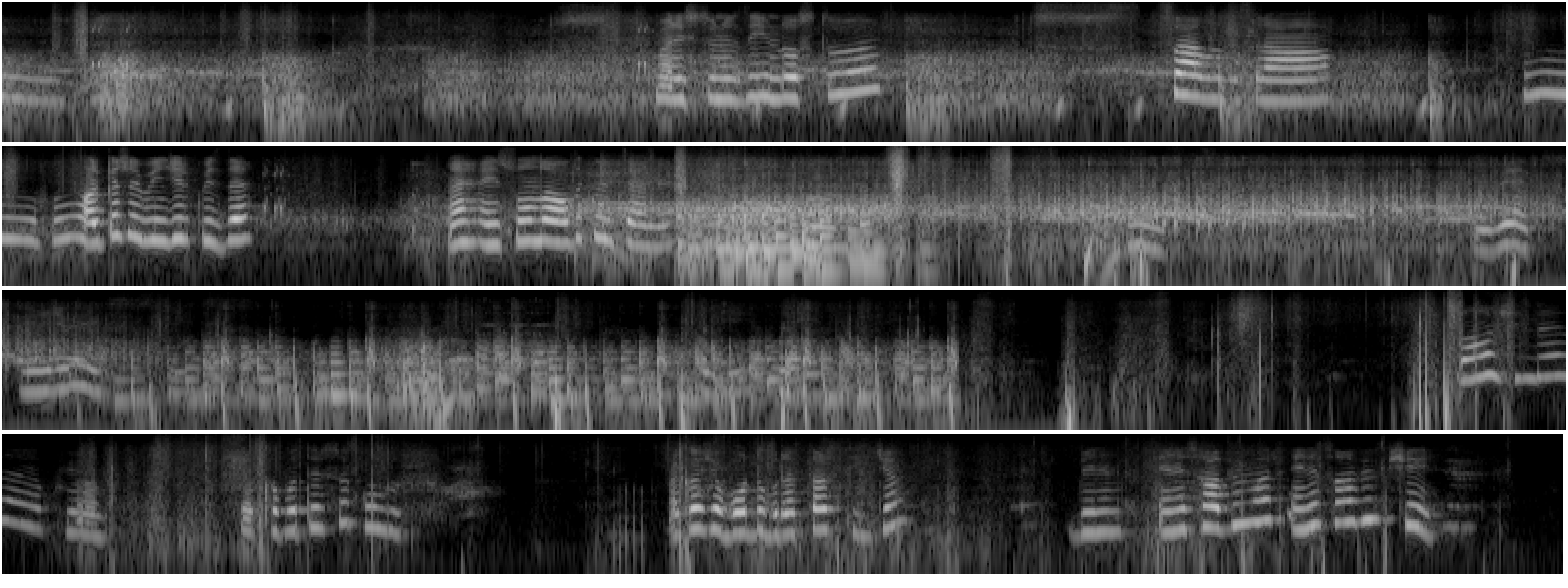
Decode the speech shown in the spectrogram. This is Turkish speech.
Ben üstünüzdeyim dostum. Sağ olun sıra. Uhu. Arkadaşlar birinci bizde. Heh, en sonunda aldık bir tane? Evet. Birinci yapıyorum? Ya kapatırsak olur. Arkadaşlar bu arada Brawl sileceğim. Benim Enes abim var. Enes abim şey.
